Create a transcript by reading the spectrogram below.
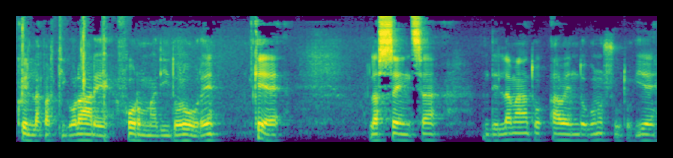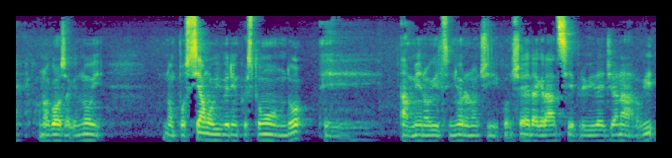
quella particolare forma di dolore che è l'assenza dell'amato avendo conosciuto chi è, una cosa che noi non possiamo vivere in questo mondo, a meno che il Signore non ci conceda grazie e privilegi analoghi,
